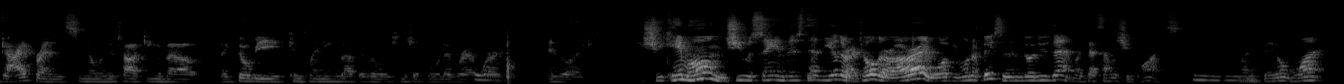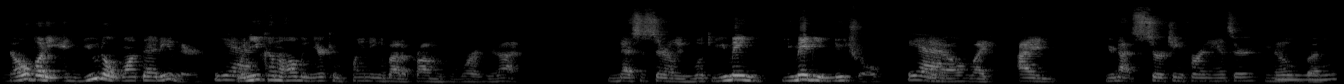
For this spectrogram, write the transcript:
guy friends. You know, when they're talking about like they'll be complaining about their relationship or whatever at Yeah. work, and they're like, she came home and she was saying this, that, and the other. I told her, all right, well, if you want to fix it, then go do that. Like, that's not what she wants. Mhm. Like, they don't want nobody, and you don't want that either. yeah. When you come home and you're complaining about a problem from work, you're not necessarily looking. You may you may be neutral. yeah. You know, like I, you're not searching for an answer. You know, but Mhm.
